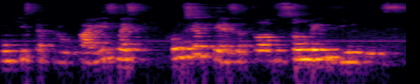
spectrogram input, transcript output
conquista para o país, mas com certeza todos são bem-vindos.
